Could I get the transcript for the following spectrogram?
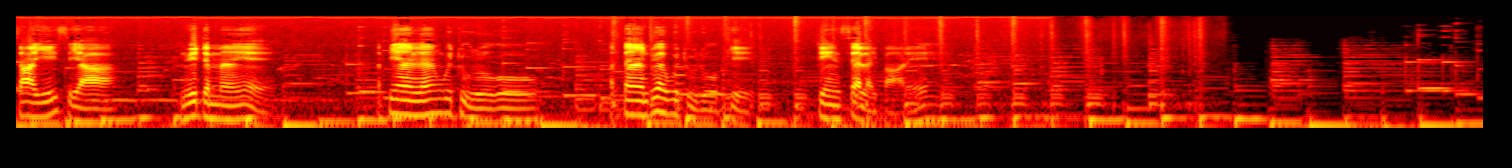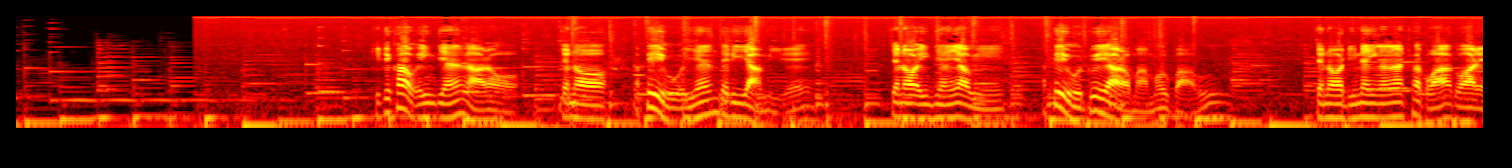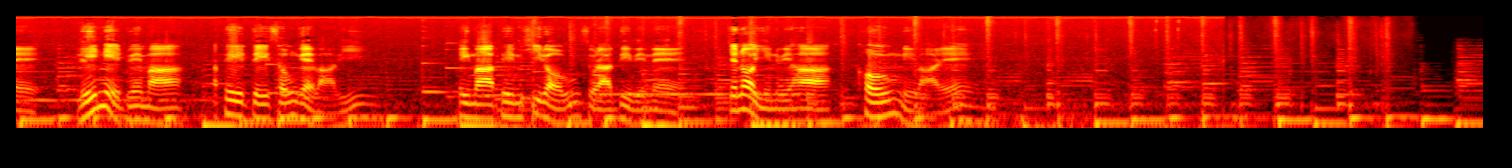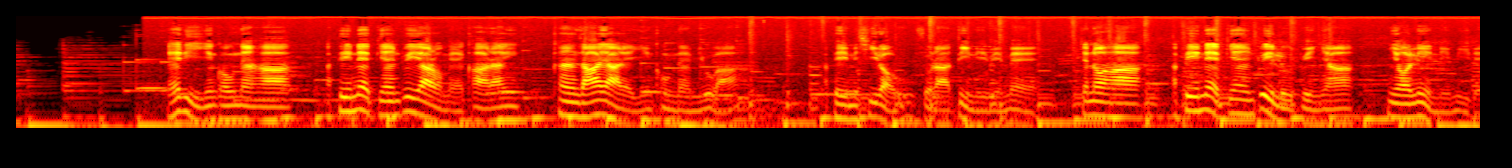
စာရေးဆရာຫນွေတမန်ရဲ့အပြန်လန်းဝိတ္ထုတို့ကိုအတန်အတွက်ဝိတ္ထုတို့ဖြစ်တင်ဆက်လိုက်ပါတယ်ဒီတစ်ခေါက်အိမ်ပြန်လာတော့ကျွန်တော်အဖေကိုအရန်တရိယာမိတယ်ကျွန်တော်အိမ်ပြန်ရောက်ရင်အဖေကိုတွေ့ရတော့မှာမဟုတ်ပါဘူးကျွန်တော်ဒီနိုင်ငံကထွက်ခွာသွားတဲ့ ၄နှစ်အတွင်းမှာအဖေသေဆုံးခဲ့ပါပြီအိမ်မှာအဖေမရှိတော့ဘူးဆိုတာသိပေမဲ့ကျွန်တော်ရင်တွေဟာခုံနေပါတယ်အဲ့ဒီရင်ခုန်တန်ဟာအဖေနဲ့ပြန်တွေ့ရတော့မယ်ခါတိုင်းခံစားရတဲ့ရင်ခုန်တန်မျိုးပါအဖေမရှိတော့ဘူးဆိုတာသိနေပေမဲ့ကျွန်တော်ဟာအဖေနဲ့ပြန်တွေ့လို့တွေ့ညာမျောလင့်နေမိတယ်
